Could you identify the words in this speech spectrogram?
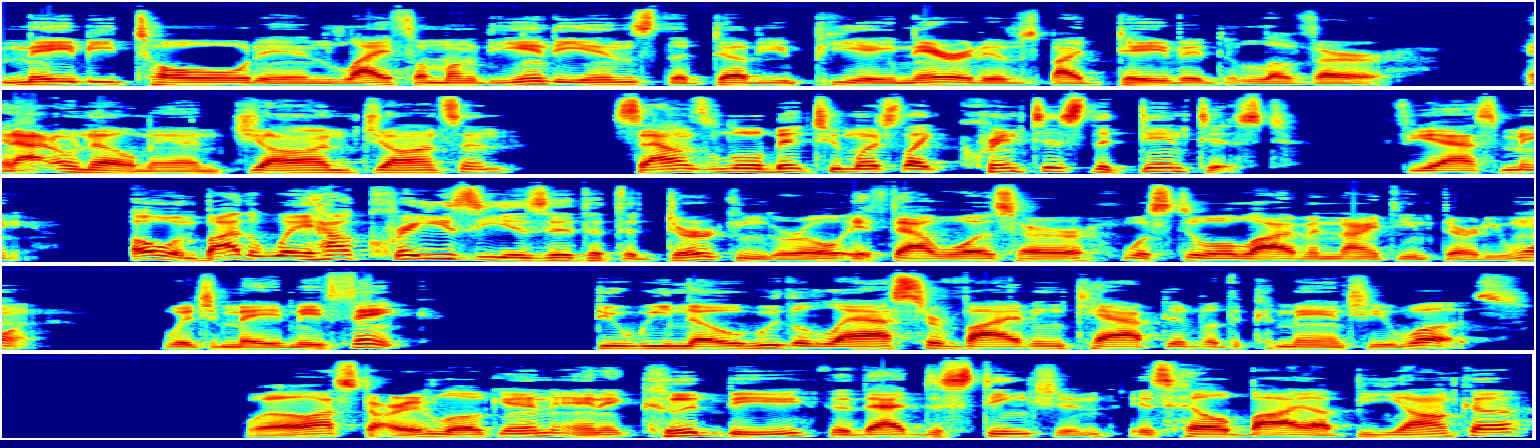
may be told in Life Among the Indians, the WPA narratives by David Laver. And I don't know, man, John Johnson sounds a little bit too much like Crentus the dentist, if you ask me. Oh, and by the way, how crazy is it that the Durkin girl, if that was her, was still alive in 1931? Which made me think do we know who the last surviving captive of the Comanche was? Well, I started looking, and it could be that that distinction is held by a Bianca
